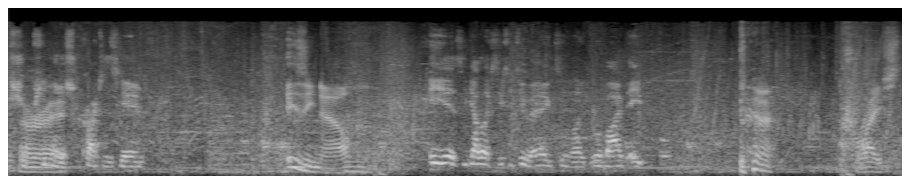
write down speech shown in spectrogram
Mr. All Peanut right. has cracked this game. Is he now? He is. He got like 62 eggs and like revived eight people. Christ.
